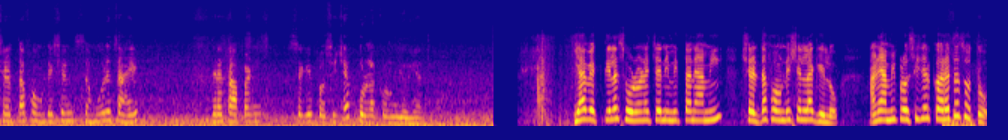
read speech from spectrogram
श्रद्धा फाउंडेशन समोरच आहे. तर आता आपण सगळे प्रोसिजर पूर्ण करून घेऊयात. या व्यक्तीला सोडवण्याच्या निमित्ताने आम्ही श्रद्धा फाउंडेशनला गेलो आणि आम्ही प्रोसिजर करतच होतो.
